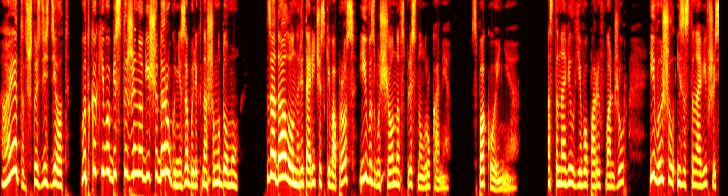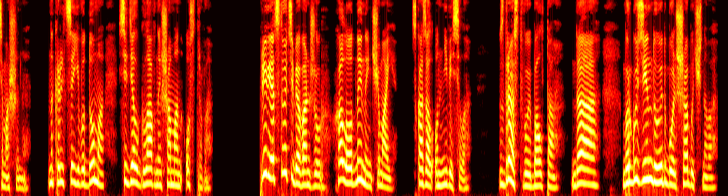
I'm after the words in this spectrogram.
«А этот что здесь делает? Вот как его бесстыжие ноги еще дорогу не забыли к нашему дому?» Задал он риторический вопрос и возмущенно всплеснул руками. «Спокойнее». Остановил его порыв Ванжур и вышел из остановившейся машины. На крыльце его дома сидел главный шаман острова. «Приветствую тебя, Ванжур. Холодный нынче май», — сказал он невесело. «Здравствуй, Болта. Да, Баргузин дует больше обычного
